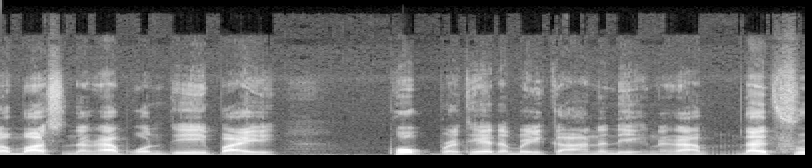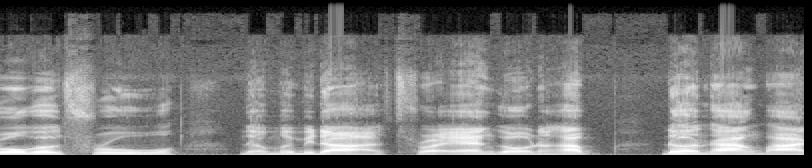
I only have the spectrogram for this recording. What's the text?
ลัมบัสนะครับคนที่ไปพบประเทศอเมริกานั่นเองนะครับ ได้ travel through the Bermuda Triangle นะครับ เดินทางผ่าน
